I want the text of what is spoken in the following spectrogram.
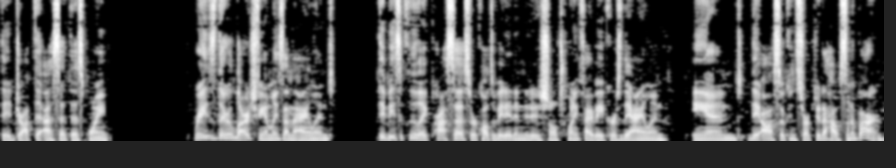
they dropped the S at this point, raised their large families on the island. They basically like processed or cultivated an additional 25 acres of the island, and they also constructed a house and a barn.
